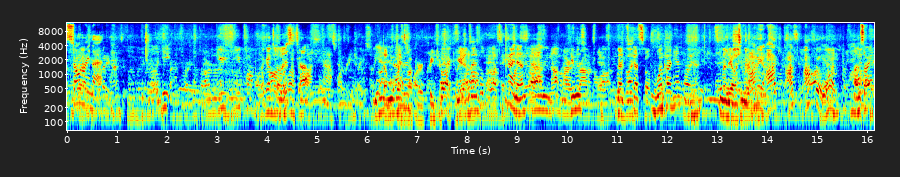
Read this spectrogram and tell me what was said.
Stone Rain that. Oh, this is tough. Double Planeswalker creature. Kinda. Um, Humans. that, that's one card in hand? Oh, yeah. Some other shit. I mean, I, I, I feel one. I'm sorry?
